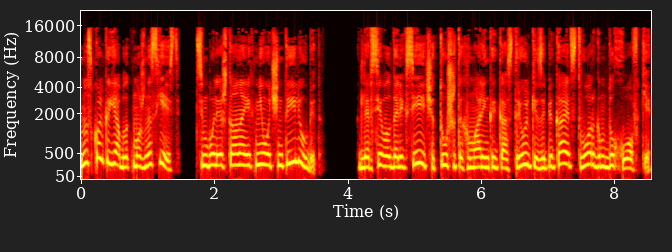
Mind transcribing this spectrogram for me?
Но сколько яблок можно съесть? Тем более, что она их не очень-то и любит. Для Всеволода Алексеевича тушит их в маленькой кастрюльке, запекает с творогом в духовке,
